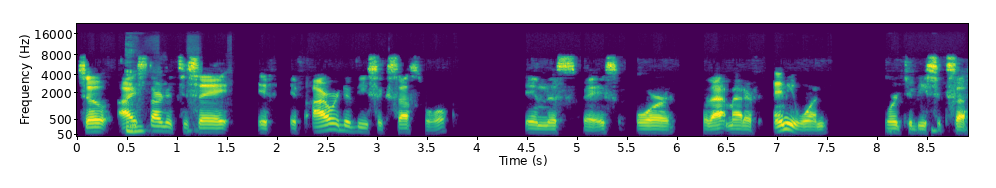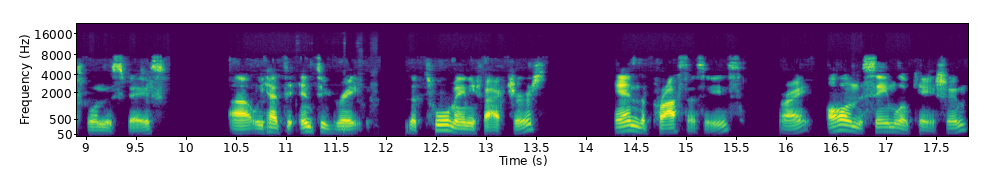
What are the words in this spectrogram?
So mm-hmm. I started to say, if, if I were to be successful in this space, or for that matter, if anyone were to be successful in this space, uh, we had to integrate the tool manufacturers and the processes, right, all in the same location,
